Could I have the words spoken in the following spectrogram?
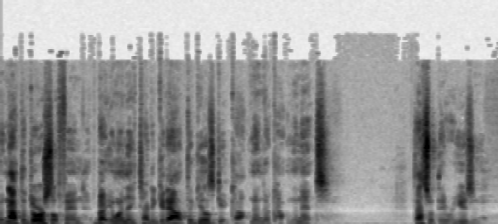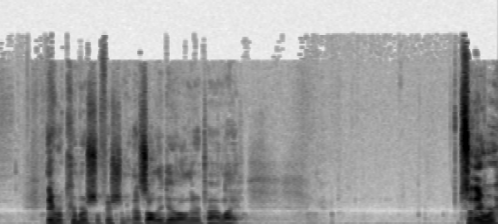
but not the dorsal fin. But when they try to get out, the gills get caught, and then they're caught in the nets. That's what they were using. They were commercial fishermen. That's all they did all their entire life. So they were,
